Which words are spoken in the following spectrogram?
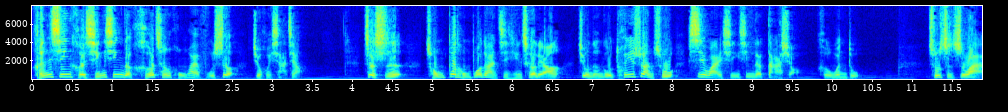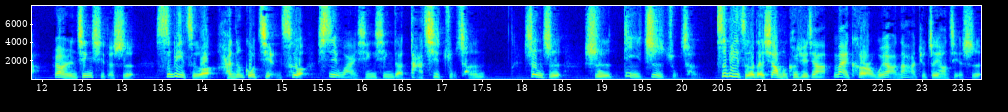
恒星和行星的合成红外辐射就会下降。这时，从不同波段进行测量，就能够推算出系外行星的大小和温度。除此之外啊，让人惊喜的是。斯必泽还能够检测系外行星的大气组成，甚至是地质组成。斯必泽的项目科学家迈克尔·维尔纳就这样解释：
